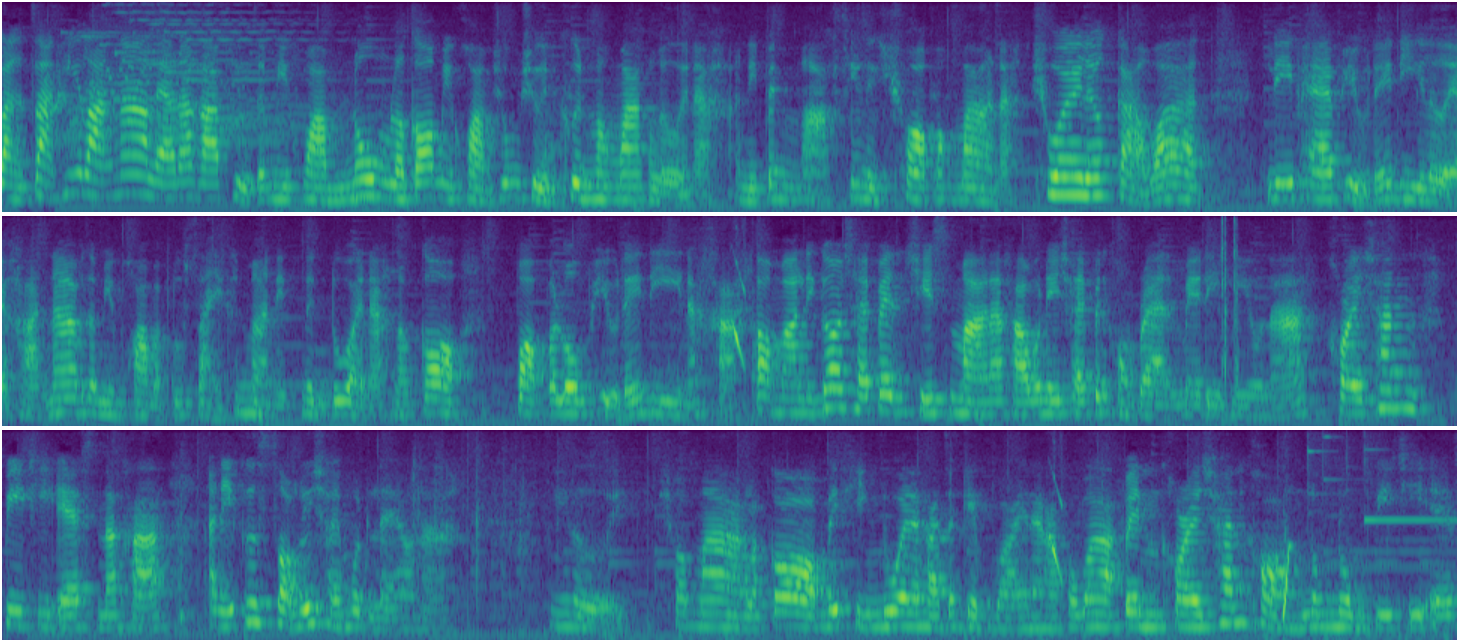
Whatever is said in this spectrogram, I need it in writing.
หลังจากที่ล้างหน้าแล้วนะคะ ผิวจะมีความนุ่มแล้วก็มีความชุ่มชื้นขึ้นมาก ๆ เลยนะ อันนี้เป็นมาร์คที่ลิกชอบมาก ๆ นะ ช่วยเรื่องกล่าวว่า รีแพร์ผิวได้ดีเลยอะค่ะ หน้าจะมีความแบบดูใสขึ้นมานิดนึงด้วยนะ แล้วก็ปลอบประโลมผิวได้ดีนะคะ ต่อมาลิก็ใช้เป็นชีสมานะคะ วันนี้ใช้เป็นของแบรนด์ Mediheal นะ Correction BTS นะคะ อันนี้คือซองที่ใช้หมดแล้วนะ นี่เลยชอบมากแล้วก็ไม่ทิ้งด้วยนะคะ จะเก็บไว้นะคะ เพราะว่าเป็นคอลเลคชันของหนุ่มๆ BTS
